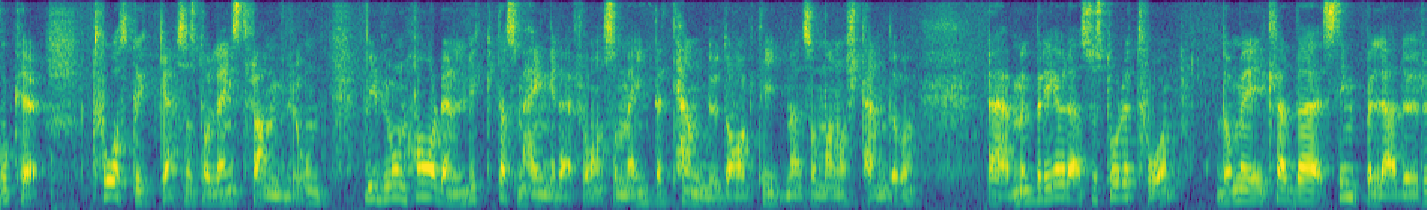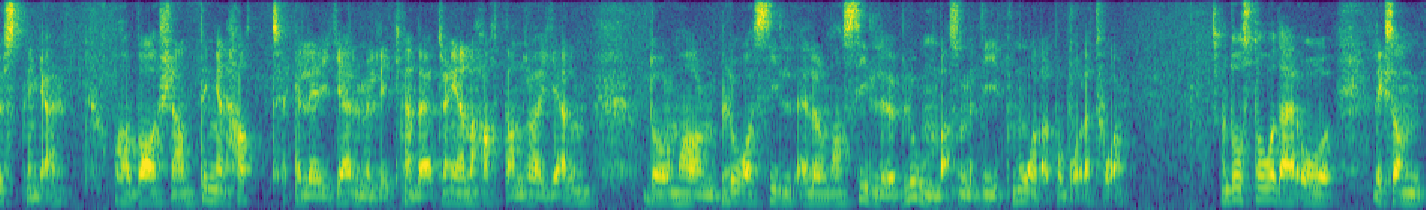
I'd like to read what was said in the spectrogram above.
Okej, två stycken som står längst fram vid bron. Vid bron har den lykta som hänger därifrån som är inte tänd nu dagtid men som annars tänd då. Eh, men bredvid där så står det två. De är iklädda simpel läderrustningar och har varsin antingen hatt eller hjälm eller liknande. Jag tror den ena har hatt, andra har hjälm. Då de har en blå sil- eller de har en silverblomma som är ditmålad på båda två. Och då står där och liksom,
